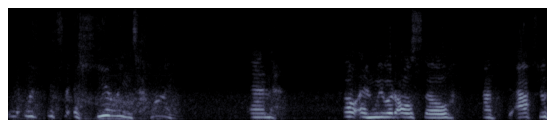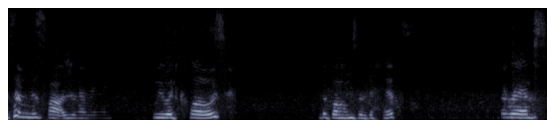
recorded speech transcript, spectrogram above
it was it's a healing time, and oh, and we would also after the massage and everything, we would close the bones of the hips, the ribs,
